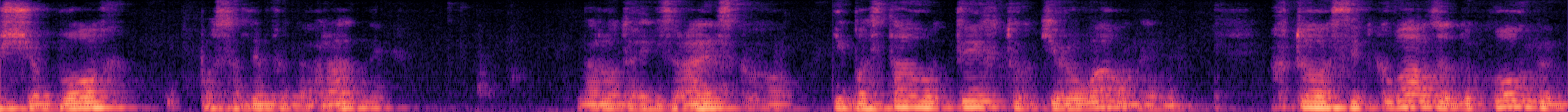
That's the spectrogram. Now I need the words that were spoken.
що Бог посадив виноградник народа ізраїльського і поставив тих, хто керував ними, хто слідкував за духовним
